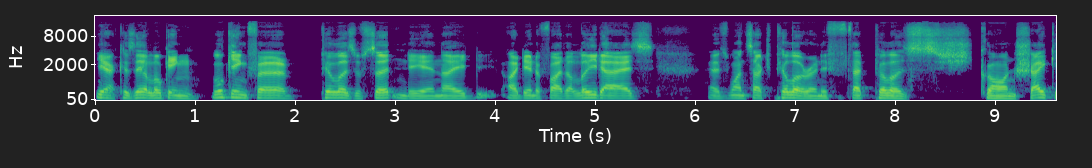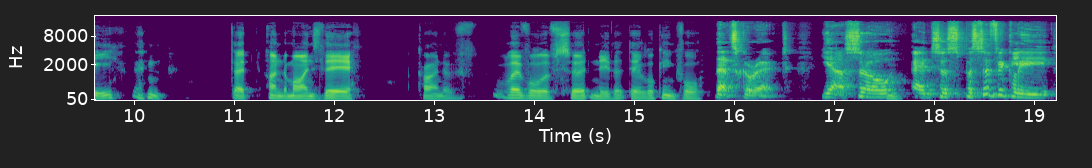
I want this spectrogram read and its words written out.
Yeah, because they're looking looking for pillars of certainty, and they identify the leader as as one such pillar. And if that pillar's gone shaky, then that undermines their kind of level of certainty that they're looking for. That's correct. Yeah. So, hmm. and so specifically,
